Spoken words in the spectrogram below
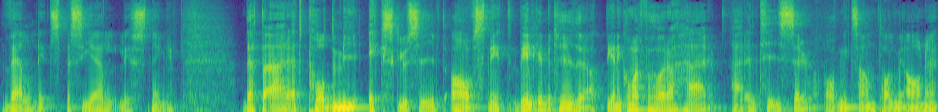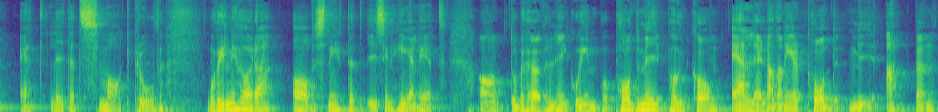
väldigt speciell lyssning. Detta är ett podmi exklusivt avsnitt, vilket betyder att det ni kommer att få höra här är en teaser av mitt samtal med Arne, ett litet smakprov. Och vill ni höra avsnittet i sin helhet, ja, då behöver ni gå in på podmi.com eller ladda ner podmi appen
